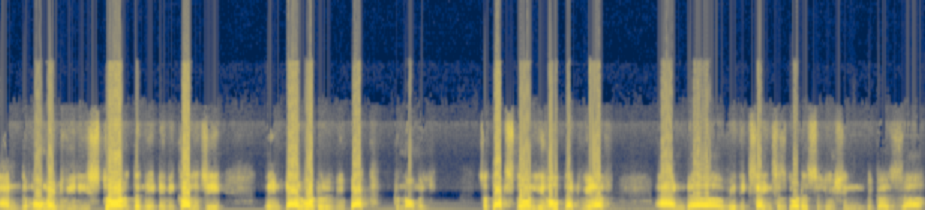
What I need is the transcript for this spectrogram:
And the moment we restore the native ecology, the entire water will be back to normal. So that's the only hope that we have. And uh, Vedic science has got a solution because uh,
